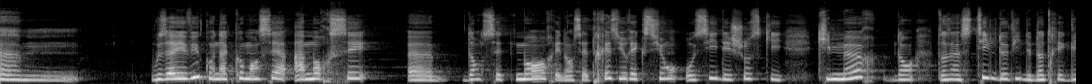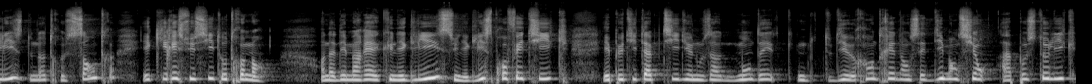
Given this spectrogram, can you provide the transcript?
euh, vous avez vu qu'on a commencé à amorcer euh, dans cette mort et dans cette résurrection aussi des choses qui, qui meurent dans, dans, un style de vie de notre Église, de notre centre, et qui ressuscitent autrement. On a démarré avec une église, une église prophétique, et petit à petit, Dieu nous a demandé de rentrer dans cette dimension apostolique.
